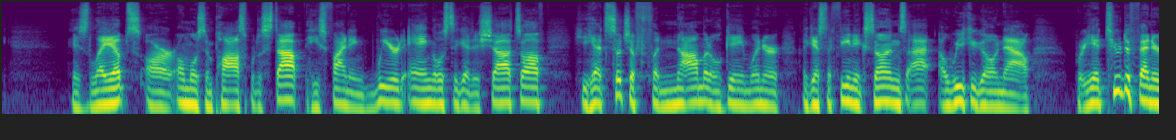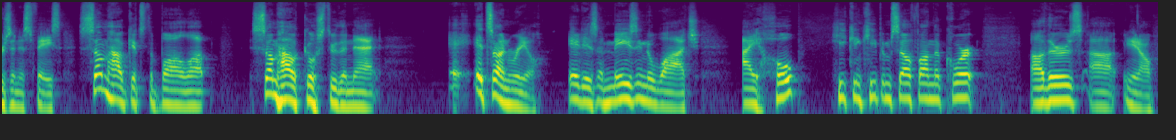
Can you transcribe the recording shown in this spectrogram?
His layups are almost impossible to stop. He's finding weird angles to get his shots off. He had such a phenomenal game winner against the Phoenix Suns a week ago now, where he had two defenders in his face, somehow gets the ball up, somehow it goes through the net. It's unreal. It is amazing to watch. I hope he can keep himself on the court. Others, uh, you know,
